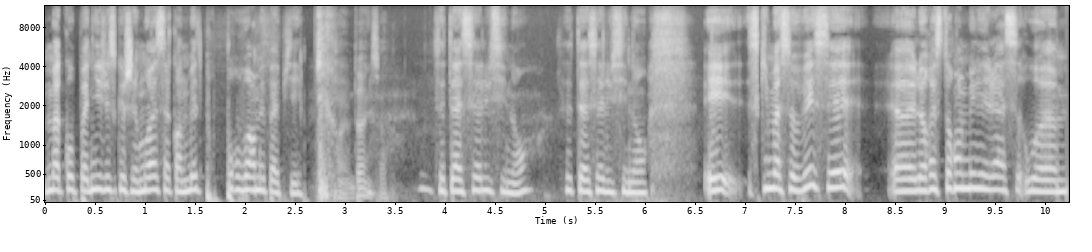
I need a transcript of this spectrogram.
m'accompagner jusque chez moi à 50 mètres pour, pour voir mes papiers. C'est quand même dingue, ça. C'était assez hallucinant. C'était assez hallucinant. Et ce qui m'a sauvé, c'est euh, le restaurant Le Ménélas, où euh,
